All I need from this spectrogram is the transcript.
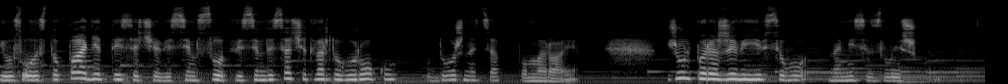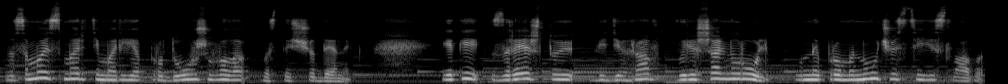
і у листопаді 1884 року художниця помирає. Жуль пережив її всього на місяць з лишком. До самої смерті Марія продовжувала вести щоденник, який, зрештою, відіграв вирішальну роль у непроминучості її слави,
